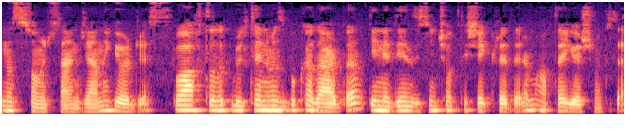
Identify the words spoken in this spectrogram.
nasıl sonuçlanacağını göreceğiz. Bu haftalık bültenimiz bu kadardı. Dinlediğiniz için çok teşekkür ederim. Haftaya görüşmek üzere.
